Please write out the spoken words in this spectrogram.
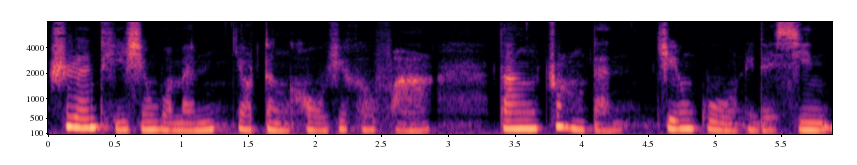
诗人提醒我们要等候耶和华。当壮胆，坚固你的心。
